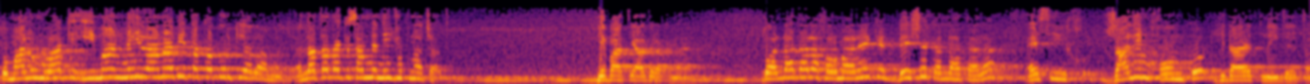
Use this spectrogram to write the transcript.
تو معلوم ہوا کہ ایمان نہیں لانا بھی تکبر کی علامت ہے۔ اللہ تعالیٰ کے سامنے نہیں جھکنا چاہتا۔ یہ بات یاد رکھنا ہے۔ تو اللہ تعالیٰ فرما رہے ہیں کہ بے شک اللہ تعالیٰ ایسی ظالم قوم کو ہدایت نہیں دیتا۔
